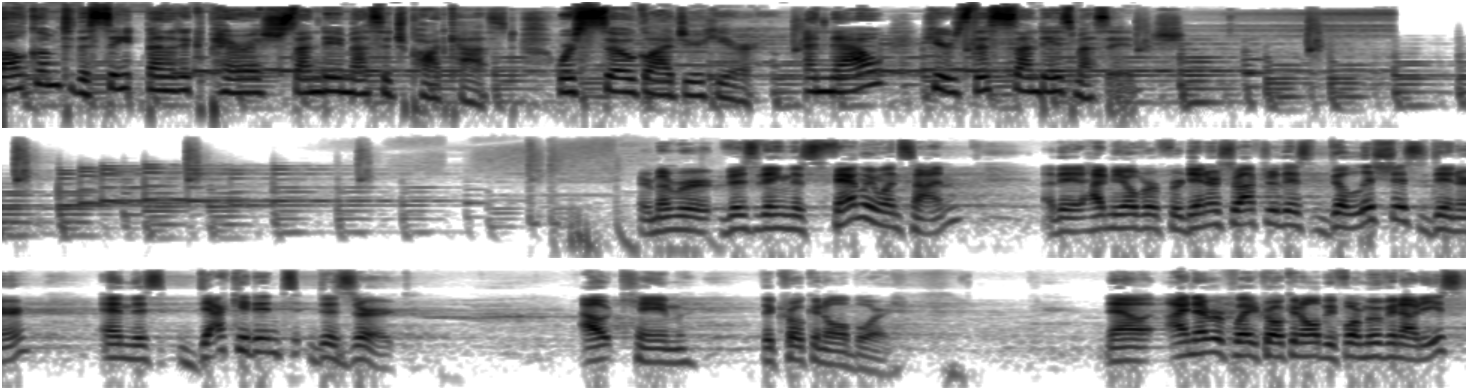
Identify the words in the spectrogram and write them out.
Welcome to the St. Benedict Parish Sunday Message Podcast. We're so glad you're here. And now, here's this Sunday's message. I remember visiting this family one time. Uh, They had me over for dinner. So after this delicious dinner and this decadent dessert, out came the crokinole board. Now, I never played crokinole before moving out east,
